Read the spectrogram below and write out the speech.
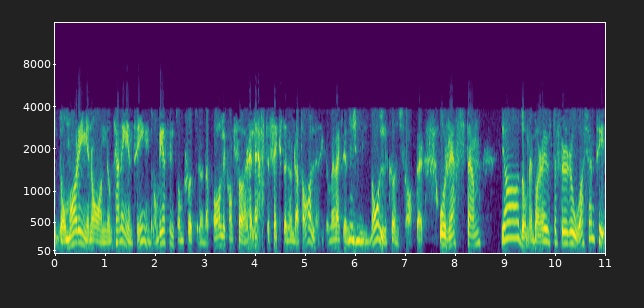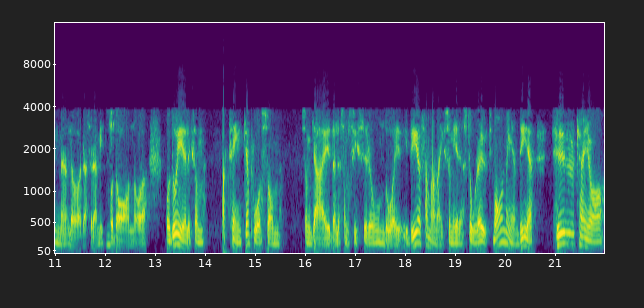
de har ingen aning, de kan ingenting. De vet inte om 1700-talet kom före eller efter 1600-talet. De har verkligen mm. noll kunskaper. Och resten, Ja, de är bara ute för att roa sig en timme en lördag sådär mitt på dagen. Och, och då är liksom att tänka på som, som guide eller som ciceron då i, i det sammanhanget som är den stora utmaningen. Det är hur kan jag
